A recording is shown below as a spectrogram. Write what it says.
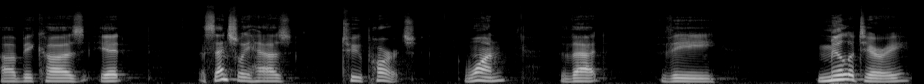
uh, because it essentially has two parts. One, that the military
